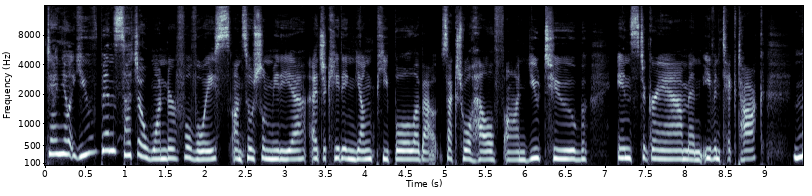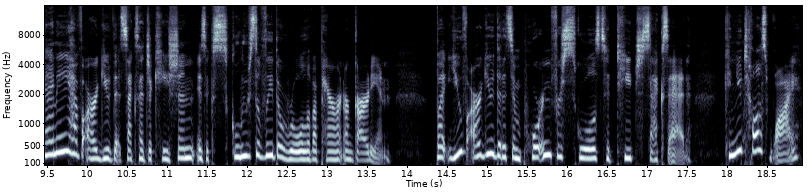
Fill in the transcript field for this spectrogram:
Danielle, you've been such a wonderful voice on social media, educating young people about sexual health on YouTube, Instagram, and even TikTok. Many have argued that sex education is exclusively the role of a parent or guardian. But you've argued that it's important for schools to teach sex ed. Can you tell us why?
